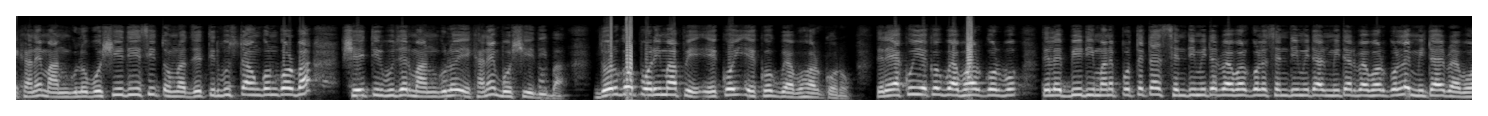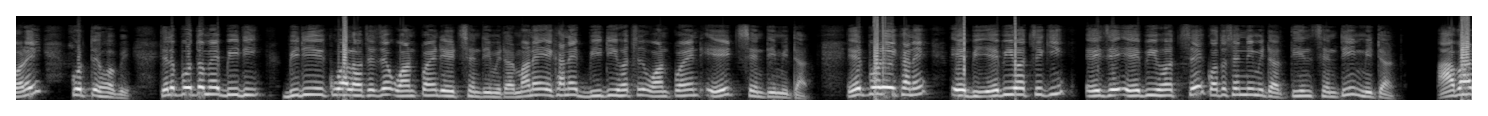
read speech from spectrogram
এখানে মানগুলো বসিয়ে দিয়েছি। তোমরা যে ত্রিভুজটা অঙ্কন করবা, সেই ত্রিভুজের মানগুলো এখানে বসিয়ে দিবা। দৈর্ঘ্য পরিমাপে একই একক ব্যবহার করো। তাহলে একই একক ব্যবহার করব। তাহলে বিডি মানে প্রত্যেকটা সেন্টিমিটার ব্যবহার করলে সেন্টিমিটার, মিটার ব্যবহার করলে মিটার ব্যবহারেই করতে হবে। তাহলে প্রথমে বিডি বিডি ইকুয়াল হচ্ছে যে ওয়ান পয়েন্ট এইট সেন্টিমিটার মানে এখানে বিডি হচ্ছে ওয়ান পয়েন্ট এইট সেন্টিমিটার এরপরে এখানে এবি এবি হচ্ছে কি? এই যে এবি হচ্ছে কত সেন্টিমিটার তিন সেন্টিমিটার আবার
